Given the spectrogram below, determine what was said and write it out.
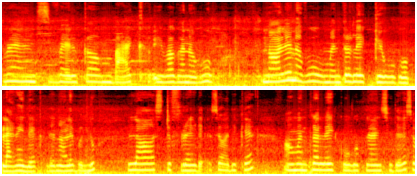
friends welcome back ಇವಾಗ ನಾವು ನಾಳೆ ನಾವು ಮಂತ್ರಾಲಯಕ್ಕೆ ಹೋಗೋ ಪ್ಲ್ಯಾನ್ ಇದೆ. ಯಾಕಂದರೆ ನಾಳೆ ಬಂದು ಲಾಸ್ಟ್ ಫ್ರೈಡೆ ಸೊ ಅದಕ್ಕೆ ಮಂತ್ರಾಲಯಕ್ಕೆ ಹೋಗೋ ಪ್ಲ್ಯಾನ್ಸ್ ಇದೆ. ಸೊ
